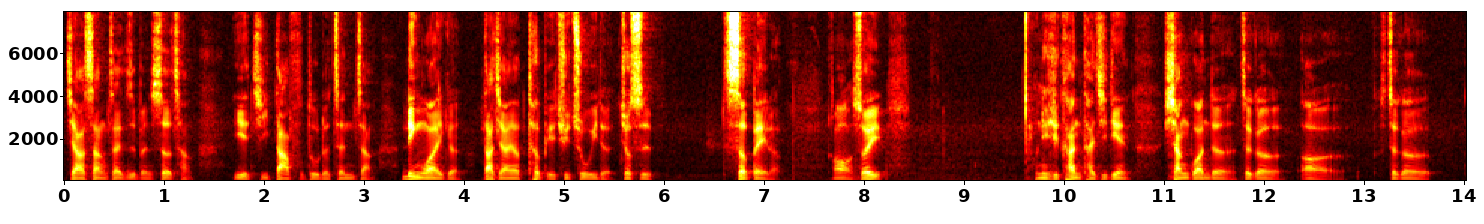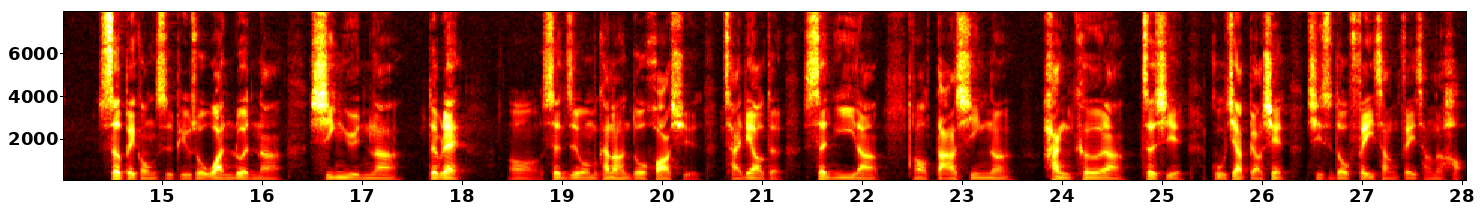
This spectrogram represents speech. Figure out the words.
加上在日本设厂业绩大幅度的增长，另外一个大家要特别去注意的就是设备了，哦，所以你去看台积电相关的这个呃这个。设备公司，比如说万润呐、星云啦，对不对？哦，甚至我们看到很多化学材料的圣衣啦、哦达兴啦、汉科啦，这些股价表现其实都非常非常的好。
